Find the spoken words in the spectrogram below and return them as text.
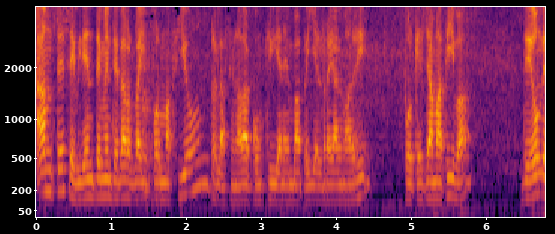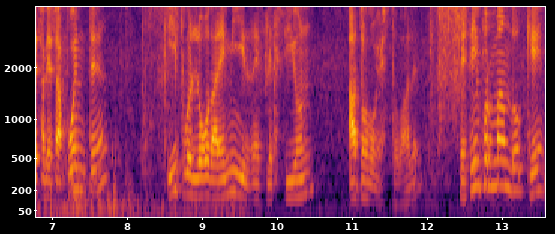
antes, evidentemente, daros la información relacionada con Kylian Mbappé y el Real Madrid, porque es llamativa, de dónde sale esa fuente, y pues luego daré mi reflexión a todo esto, ¿vale? Se está informando que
